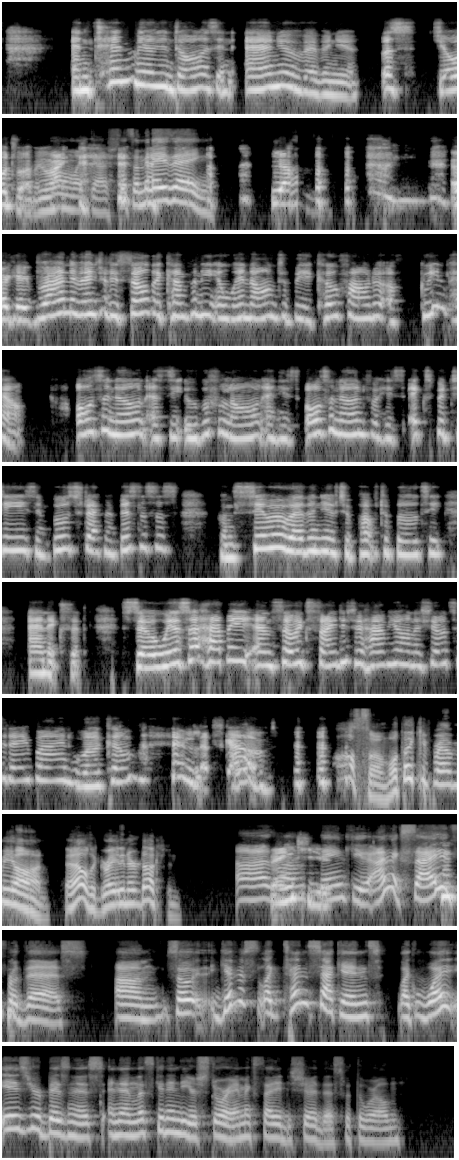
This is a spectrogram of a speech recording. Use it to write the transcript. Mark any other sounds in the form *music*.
and $10 million in annual revenue. That's jaw dropping, right? Oh my gosh, that's *laughs* amazing. yeah. *laughs* okay, Bryan eventually sold the company and went on to be a co founder of GreenPal, also known as the Uber for Lawn, and he's also known for his expertise in bootstrapping businesses from zero revenue to profitability and exit. So we're so happy and so excited to have you on the show today, Bryan. Welcome *laughs* and let's go. awesome. Well, thank you for having me on. That was a great introduction. Awesome. Thank you. Thank you. I'm excited *laughs* for this. Um, so give us like 10 seconds, like what is your business? And then let's get into your story. I'm excited to share this with the world.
